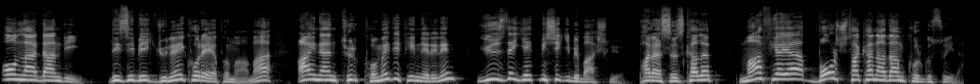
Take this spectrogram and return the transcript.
onlardan değil. Dizi bir Güney Kore yapımı ama aynen Türk komedi filmlerinin %70'i gibi başlıyor. Parasız kalıp mafyaya borç takan adam kurgusuyla.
